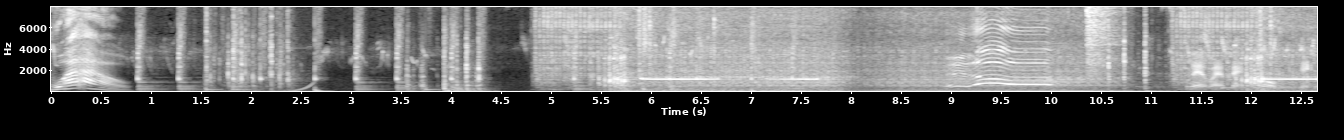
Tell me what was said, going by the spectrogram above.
Wow. ばいやばいやばいオッケー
